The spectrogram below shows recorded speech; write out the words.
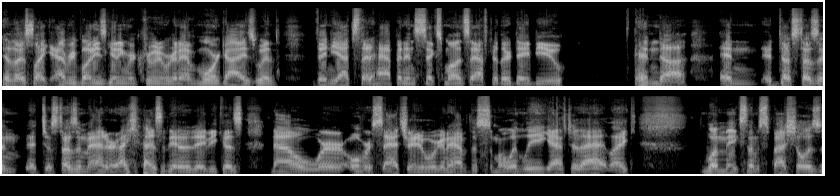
And it's like everybody's getting recruited. We're going to have more guys with vignettes that happen in six months after their debut. And, uh, and it just doesn't it just doesn't matter i guess at the end of the day because now we're oversaturated we're going to have the samoan league after that like what makes them special is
